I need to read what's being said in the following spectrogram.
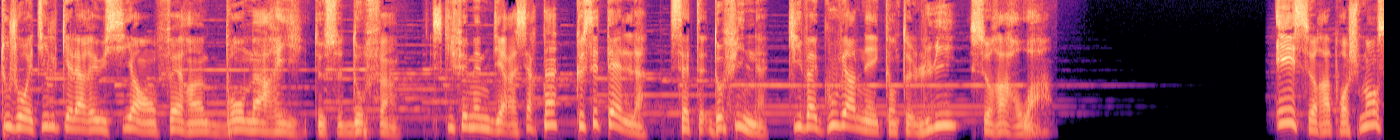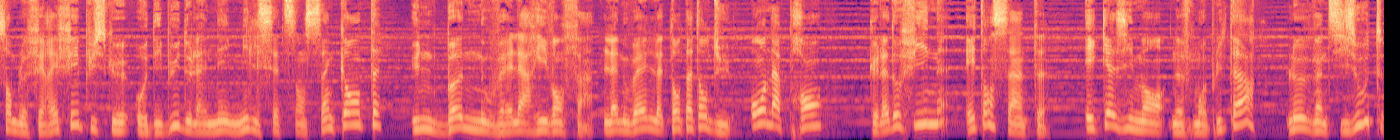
Toujours est-il qu'elle a réussi à en faire un bon mari de ce dauphin, ce qui fait même dire à certains que c'est elle, cette dauphine, qui va gouverner quand lui sera roi. Et ce rapprochement semble faire effet puisque au début de l'année 1750, une bonne nouvelle arrive enfin. La nouvelle tant attendue. On apprend que la dauphine est enceinte. Et quasiment neuf mois plus tard, le 26 août,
